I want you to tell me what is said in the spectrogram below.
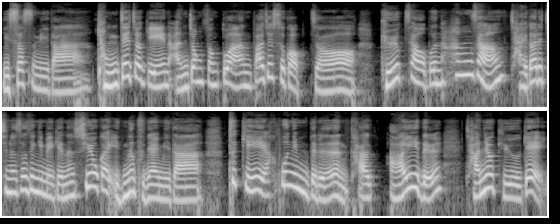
있었습니다. 경제적인 안정성 또한 빠질 수가 없죠. 교육 사업은 항상 잘 가르치는 선생님에게는 수요가 있는 분야입니다. 특히 학부모님들은 각 아이들 자녀 교육에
